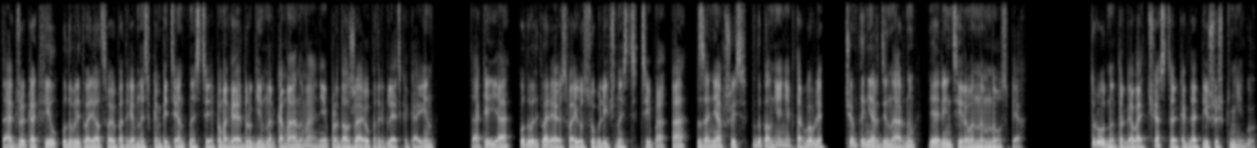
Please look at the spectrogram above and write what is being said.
Так же, как Фил удовлетворял свою потребность в компетентности, помогая другим наркоманам, а не продолжая употреблять кокаин, так и я удовлетворяю свою субличность типа А, занявшись, в дополнение к торговле, чем-то неординарным и ориентированным на успех. Трудно торговать часто, когда пишешь книгу.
